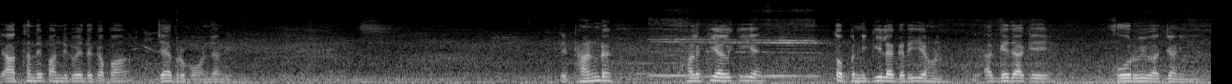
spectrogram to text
ਤੇ ਆਥਣ ਦੇ 5 ਵਜੇ ਤੱਕ ਆਪਾਂ ਜੈਪੁਰ ਪਹੁੰਚ ਜਾਾਂਗੇ। ਤੇ ਠੰਡ ਹਲਕੀ ਹਲਕੀ ਹੈ, ਧੁੱਪ ਨਿੱਗੀ ਲੱਗ ਰਹੀ ਹੈ ਹੁਣ, ਤੇ ਅੱਗੇ ਜਾ ਕੇ ਹੋਰ ਵੀ ਵੱਧ ਜਾਣੀ ਹੈ।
